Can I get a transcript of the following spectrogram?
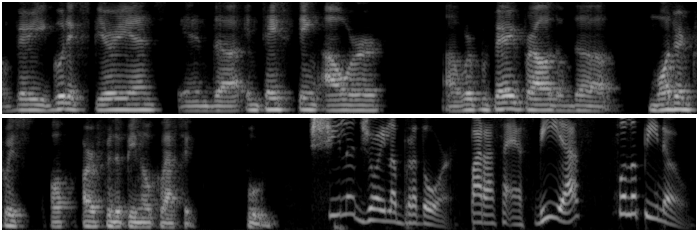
a very good experience and uh, in tasting our uh, we're very proud of the modern twist of our Filipino classic food. Sheila Joy Labrador para sa SBS Filipino.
